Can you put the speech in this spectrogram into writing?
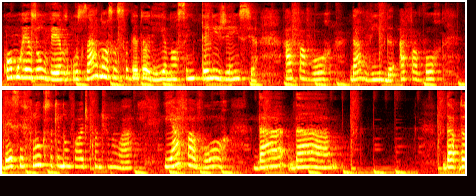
como resolvê-los, usar nossa sabedoria, nossa inteligência a favor da vida, a favor desse fluxo que não pode continuar e a favor da, da, da do,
